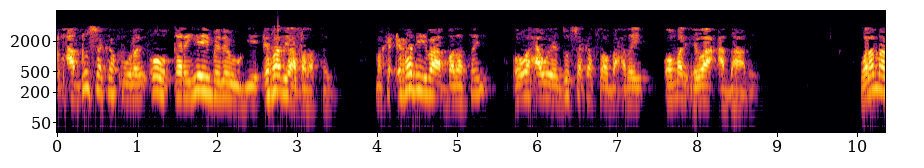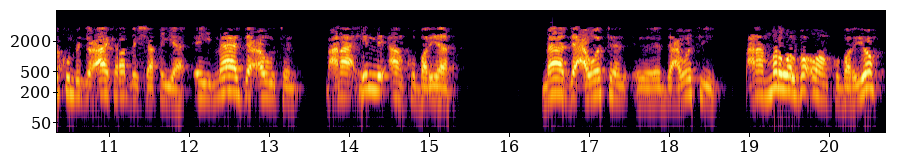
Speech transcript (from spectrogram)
waxaa dusha ka fulay oo qariyey madowgii ciradii baa badatay. Marka ciradii baa badatay oo waxa weeye dusha ka soo baxday oo madaxii waa caddaaday. Walam akun biducaa'ika rabbi shaqiya ay ma dacawtan macnaha xilli aan ku baryaba ma dacwatan dacwatii macnaha mar walba oo aan ku baryo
